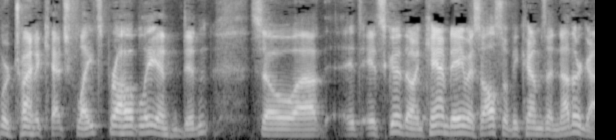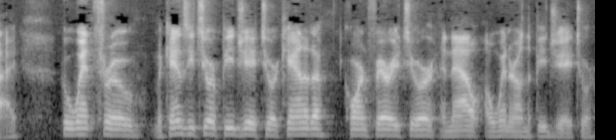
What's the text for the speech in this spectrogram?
were trying to catch flights probably and didn't. So uh, it, it's good though. And Cam Davis also becomes another guy who went through Mackenzie Tour, PGA Tour Canada, Korn Ferry Tour, and now a winner on the PGA Tour.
